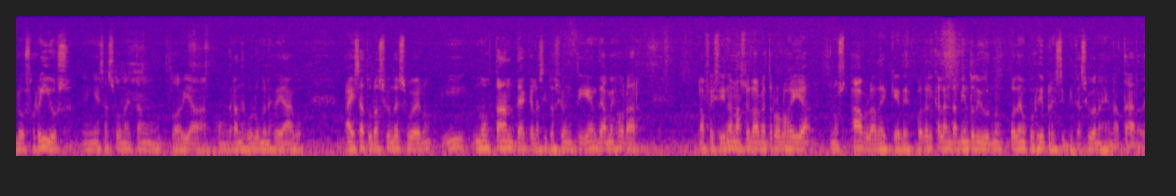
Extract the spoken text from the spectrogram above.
los ríos en esa zona están todavía con grandes volúmenes de agua, hay saturación de suelo y no obstante a que la situación tiende a mejorar, la Oficina Nacional de Meteorología nos habla de que después del calentamiento diurno pueden ocurrir precipitaciones en la tarde.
